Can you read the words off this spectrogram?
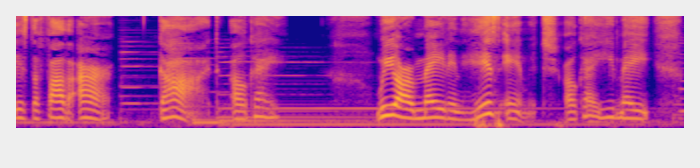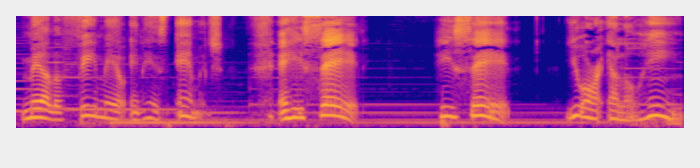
is the Father, our God, okay? We are made in His image, okay? He made male or female in His image. And He said, He said, You are Elohim.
